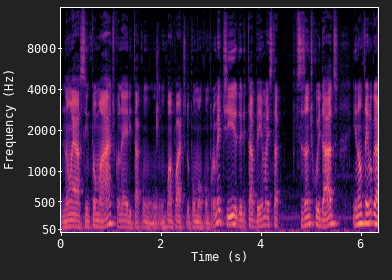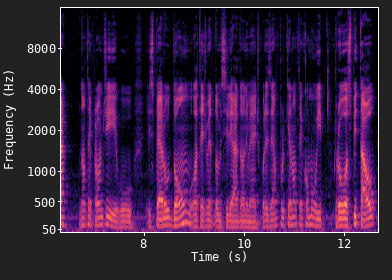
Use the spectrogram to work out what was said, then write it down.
não é assintomático, né? Ele está com uma parte do pulmão comprometido, ele está bem, mas está precisando de cuidados e não tem lugar, não tem para onde ir. O, espera o DOM, o atendimento domiciliar da Unimed, por exemplo, porque não tem como ir para o hospital.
